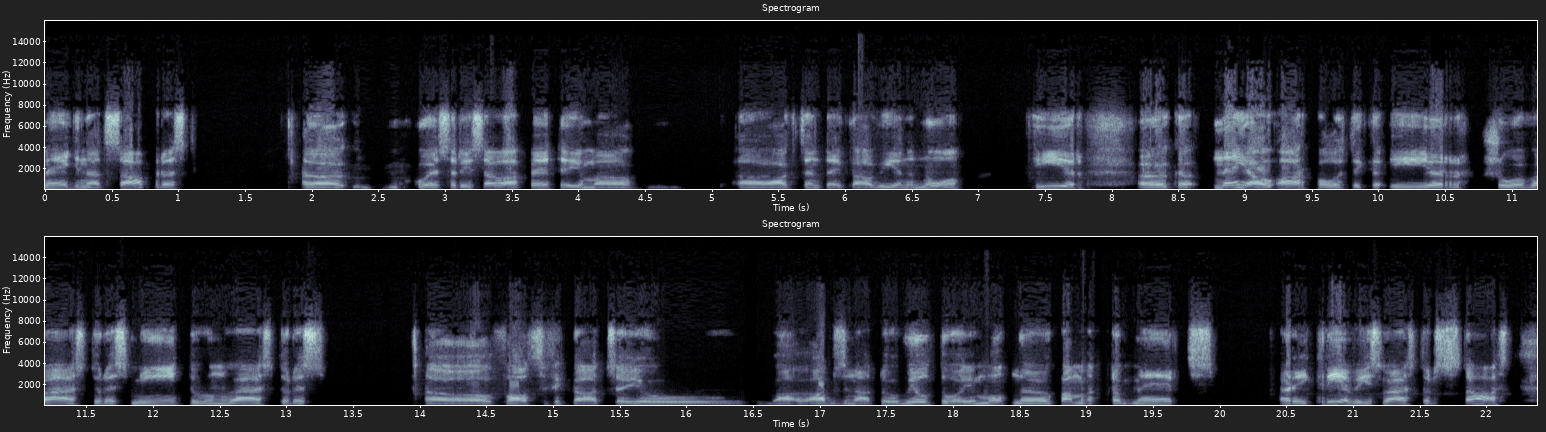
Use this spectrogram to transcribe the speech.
mēģināt saprast, eh, ko es arī savā pētījumā akcentēju kā viena no, ir, ka ne jau ārpolitika ir šo vēstures mītu un vēstures falsifikāciju, apzinātu viltojumu pamata mērķis arī Krievijas vēstures stāsts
